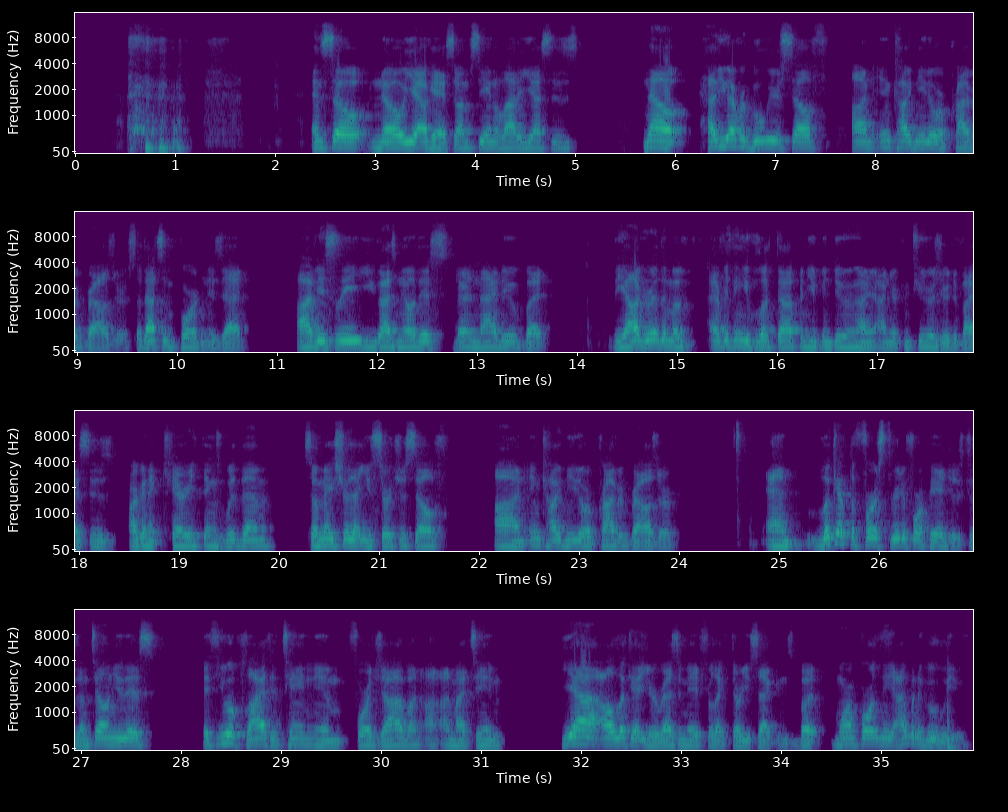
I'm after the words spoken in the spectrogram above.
and so no, yeah, okay. So I'm seeing a lot of yeses. Now, have you ever Googled yourself on incognito or private browser? So that's important. Is that obviously you guys know this better than I do, but the algorithm of everything you've looked up and you've been doing on, on your computers, your devices are going to carry things with them. So make sure that you search yourself on incognito or private browser and look at the first three to four pages because I'm telling you this if you apply to Tanium for a job on, on, on my team, yeah, I'll look at your resume for like 30 seconds. But more importantly, I'm going to Google you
